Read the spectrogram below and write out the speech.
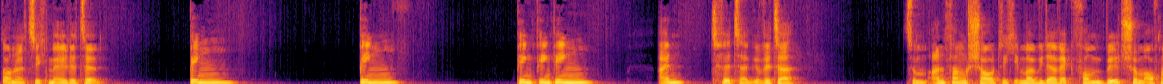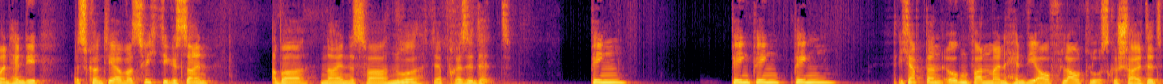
Donald sich meldete. Ping, ping, ping, ping, ping. Ein Twitter-Gewitter. Zum Anfang schaute ich immer wieder weg vom Bildschirm auf mein Handy. Es könnte ja was Wichtiges sein. Aber nein, es war nur der Präsident. Ping, ping, ping, ping. Ich habe dann irgendwann mein Handy auf lautlos geschaltet.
